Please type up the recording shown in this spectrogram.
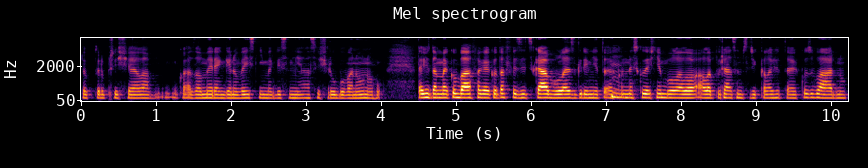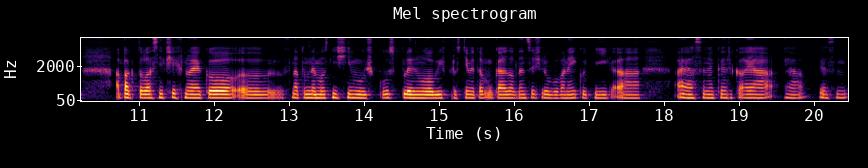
doktor přišel a ukázal mi rengenový snímek, kdy jsem měla sešroubovanou nohu. Takže tam jako byla fakt jako ta fyzická bolest, kdy mě to jako hmm. neskutečně bolelo, ale pořád jsem si říkala, že to jako zvládnu. A pak to vlastně všechno jako uh, na tom nemocničním lůžku splynulo, když prostě mi tam ukázal ten sešroubovaný kotník a, a já jsem jako říkala, já, já, já jsem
